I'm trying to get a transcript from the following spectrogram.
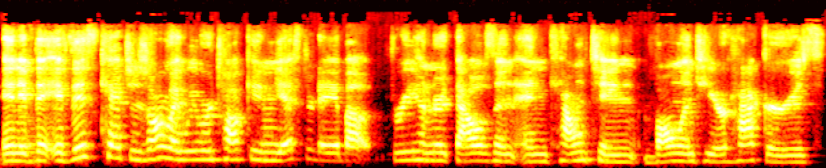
And know. if they, if this catches on, like we were talking yesterday about three hundred thousand and counting volunteer hackers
